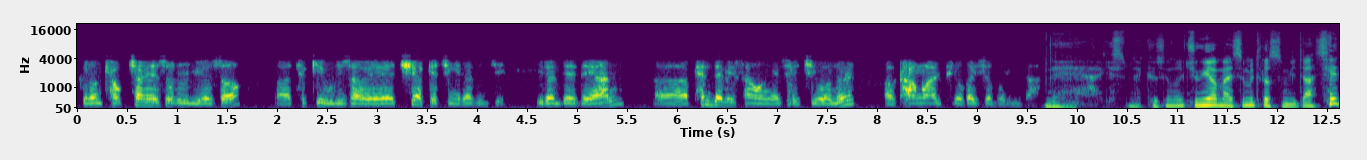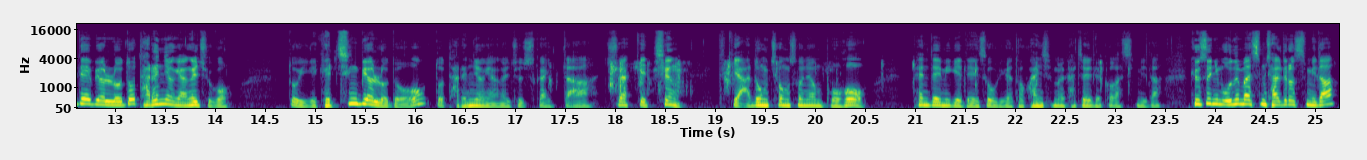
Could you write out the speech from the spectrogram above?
그런 격차 해소를 위해서 어, 특히 우리 사회의 취약계층이라든지 이런 데 대한 어, 팬데믹 상황에서의 지원을 어, 강화할 필요가 있어 보입니다. 네, 알겠습니다. 교수님 중요한 말씀을 들었습니다. 세대별로도 다른 영향을 주고 또 이게 계층별로도 또 다른 영향을 줄 수가 있다. 취약계층, 특히 아동 청소년 보호, 팬데믹에 대해서 우리가 더 관심을 가져야 될 것 같습니다. 교수님 오늘 말씀 잘 들었습니다.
